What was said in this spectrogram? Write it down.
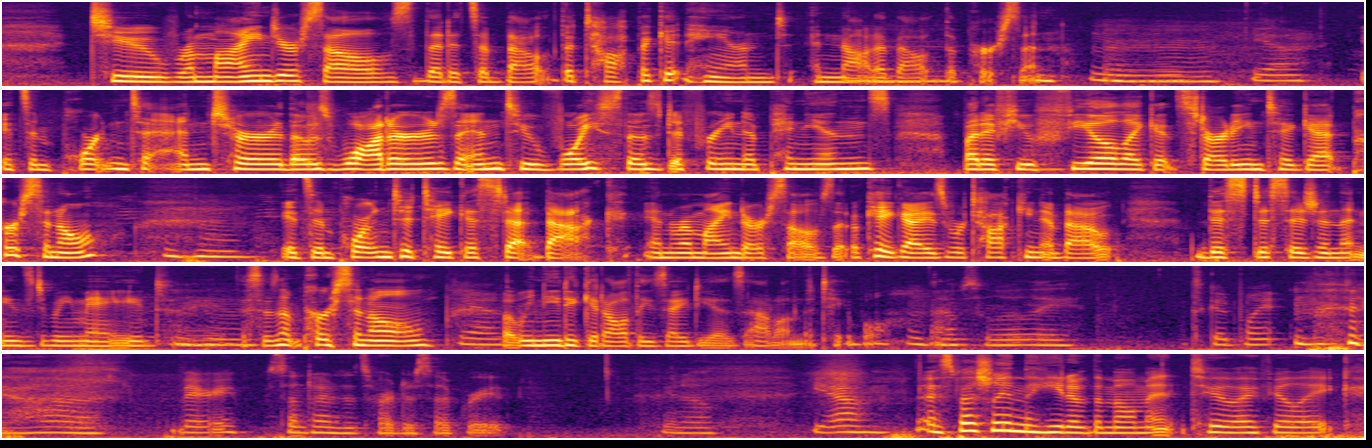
to remind yourselves that it's about the topic at hand and not about the person. Mm. Yeah. it's important to enter those waters and to voice those differing opinions. But if you feel like it's starting to get personal, mm-hmm. it's important to take a step back and remind ourselves that, okay, guys, we're talking about this decision that needs to be made. Mm-hmm. This isn't personal, yeah. but we need to get all these ideas out on the table. Mm-hmm. Absolutely. That's a good point. yeah. Very. Sometimes it's hard to separate, you know? Yeah. Especially in the heat of the moment, too. I feel like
